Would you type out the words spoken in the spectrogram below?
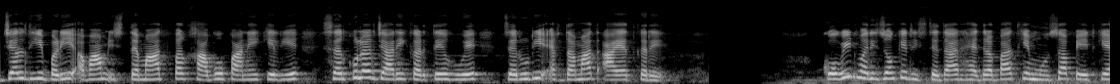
जल्द ही बड़ी आवाम इज्तम पर काबू पाने के लिए सर्कुलर जारी करते हुए ज़रूरी इकदाम आयद करें। कोविड मरीजों के रिश्तेदार हैदराबाद के मूसा पेट के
